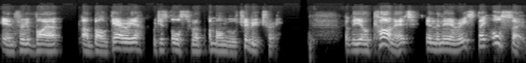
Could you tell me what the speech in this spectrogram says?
in through via uh, Bulgaria, which is also a, a Mongol tributary. But the Ilkhanate in the Near East, they also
